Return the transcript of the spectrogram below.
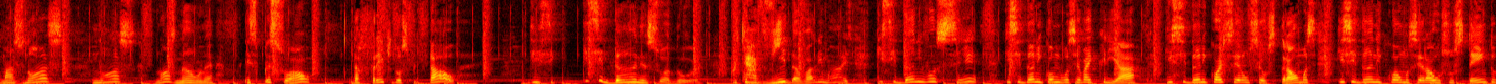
Mas nós, nós, nós não, né? Esse pessoal da frente do hospital disse que se dane a sua dor. Porque a vida vale mais. Que se dane você, que se dane como você vai criar, que se dane quais serão seus traumas, que se dane como será o sustento,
